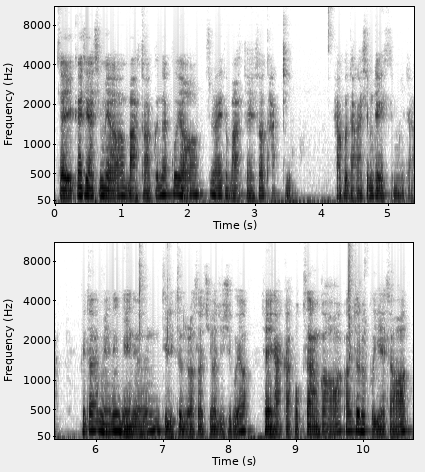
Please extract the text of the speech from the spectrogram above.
자, 여기까지 하시면 마스터가 끝났고요. 슬라이드 마스터에서 닫기 하고 나가시면 되겠습니다. 그 다음에는 얘는 딜리트 눌러서 지워주시고요. 저희가 아까 복사한 거 컨트롤 V에서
